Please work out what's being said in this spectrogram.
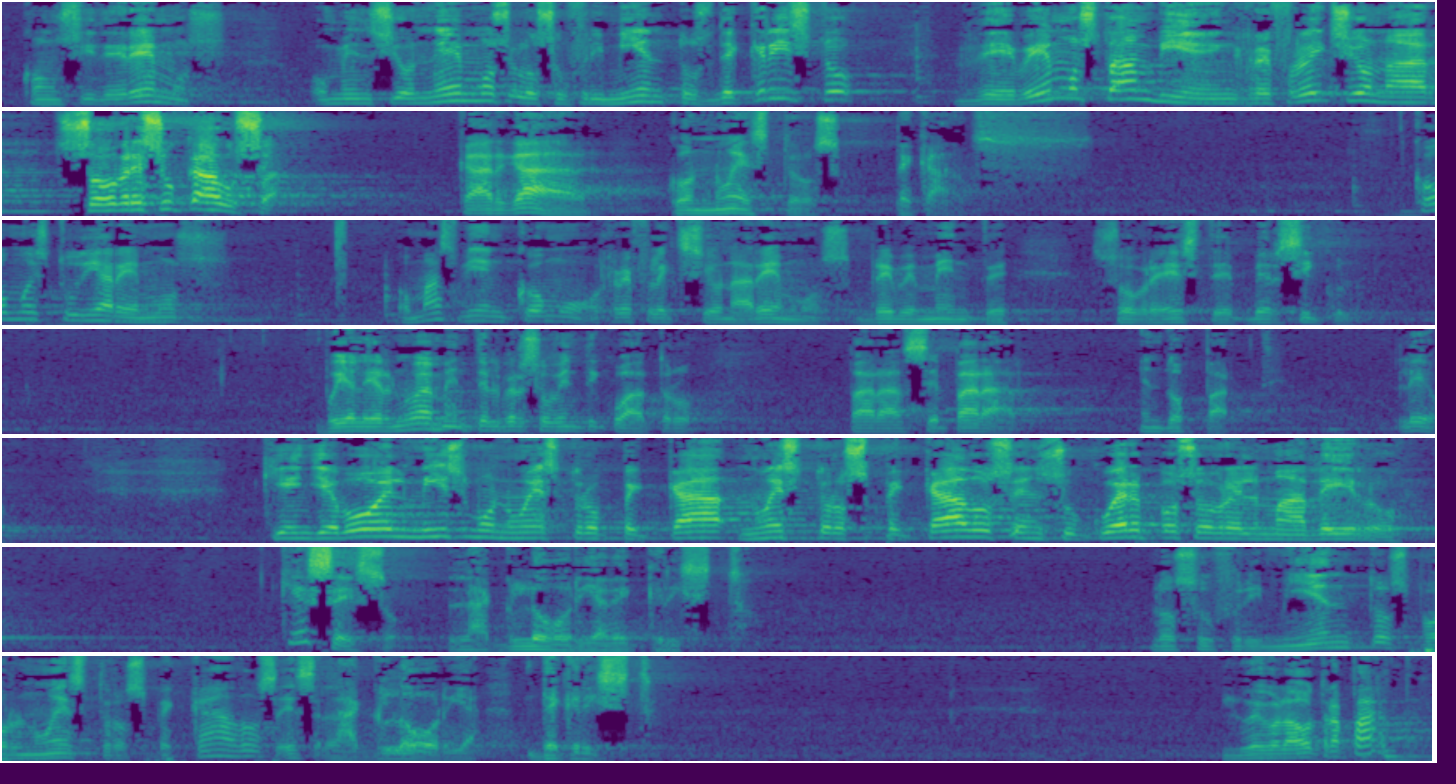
consideremos o mencionemos los sufrimientos de Cristo, debemos también reflexionar sobre su causa, cargar con nuestros pecados. ¿Cómo estudiaremos, o más bien cómo reflexionaremos brevemente sobre este versículo? Voy a leer nuevamente el verso 24 para separar en dos partes. Leo. Quien llevó él mismo nuestro nuestros pecados en su cuerpo sobre el madero. ¿Qué es eso? La gloria de Cristo los sufrimientos por nuestros pecados es la gloria de Cristo. Y luego la otra parte,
